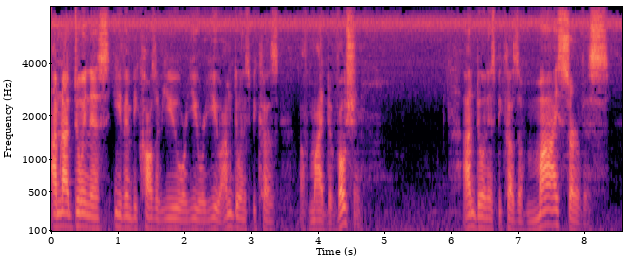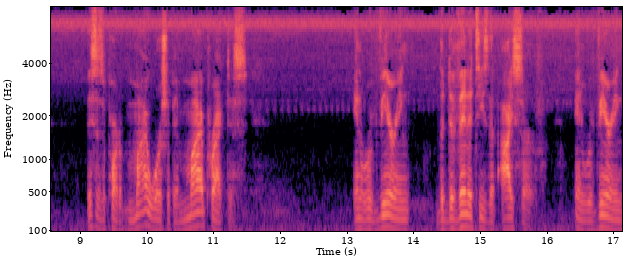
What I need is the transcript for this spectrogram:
I'm not doing this even because of you or you or you. I'm doing this because of my devotion. I'm doing this because of my service. This is a part of my worship and my practice in revering the divinities that I serve, in revering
